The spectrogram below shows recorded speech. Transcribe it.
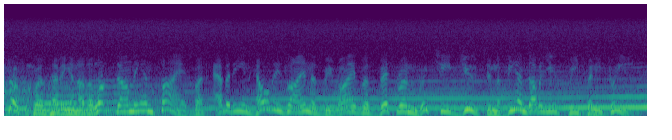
Stuck was having another look down the inside, but Aberdein held his line as we ride with veteran Richie Jute in the BMW 323.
